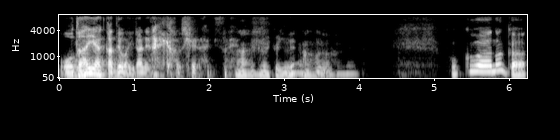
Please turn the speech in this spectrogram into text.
穏やかではいられないかもしれないですね。はい、逆にね。う僕はなんか、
